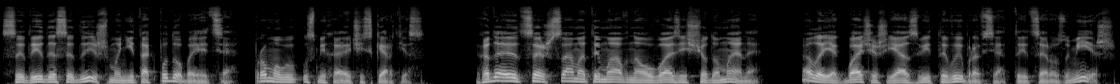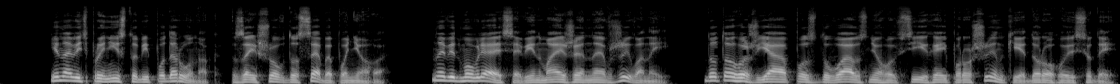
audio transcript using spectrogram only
Сиди, де сидиш, мені так подобається, промовив усміхаючись Кертіс. Гадаю, це ж саме ти мав на увазі щодо мене, але як бачиш, я звідти вибрався, ти це розумієш? І навіть приніс тобі подарунок, зайшов до себе по нього. Не відмовляйся, він майже не вживаний. До того ж, я поздував з нього всі гей-порошинки дорогою сюди,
